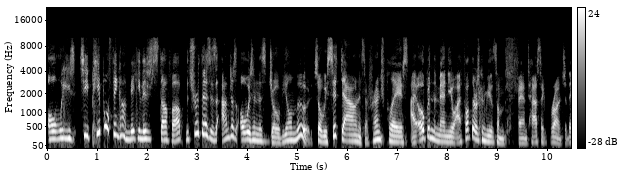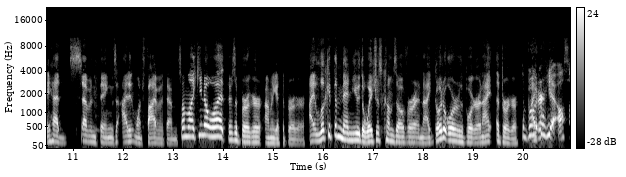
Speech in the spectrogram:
always see people think I'm making this stuff up. The truth is is I'm just always in this jovial mood. So we sit down, it's a French place. I open the menu. I thought there was gonna be some fantastic brunch. They had seven things. I didn't want five of them. So I'm like, you know what? There's a burger. I'm gonna get the burger. I look at the menu, the waitress comes over and I go to order the burger and I a burger. the booter, yeah, also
